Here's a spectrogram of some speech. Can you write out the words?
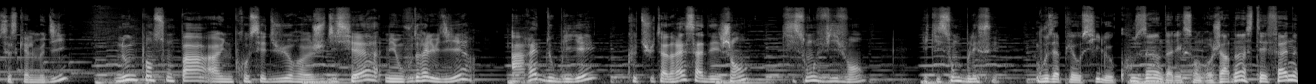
c'est ce qu'elle me dit. Nous ne pensons pas à une procédure judiciaire, mais on voudrait lui dire arrête d'oublier que tu t'adresses à des gens qui sont vivants et qui sont blessés. Vous appelez aussi le cousin d'Alexandre Jardin, Stéphane,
